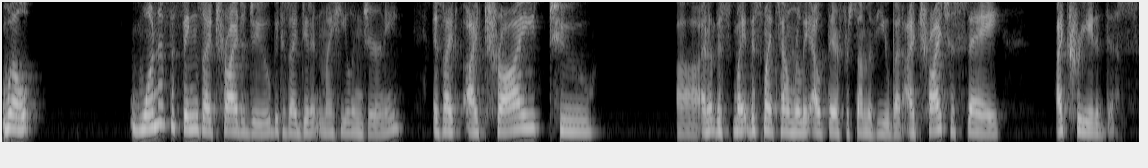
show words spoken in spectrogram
Well, one of the things I try to do because I did it in my healing journey is I I try to uh, this might this might sound really out there for some of you, but I try to say I created this.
